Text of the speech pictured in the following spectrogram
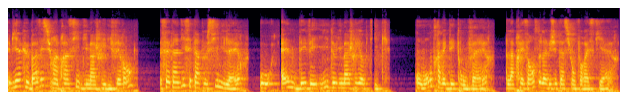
Et bien que basé sur un principe d'imagerie différent, cet indice est un peu similaire au NDVI de l'imagerie optique. On montre avec des tons verts la présence de la végétation forestière,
